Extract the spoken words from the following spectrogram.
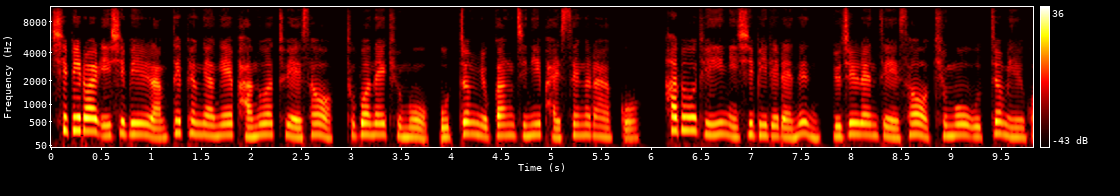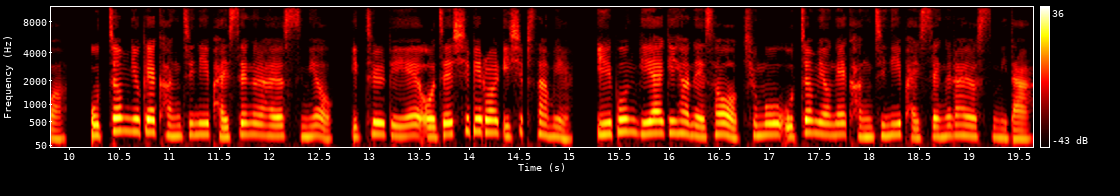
11월 20일 남태평양의 바누아투에서 두 번의 규모 5.6 강진이 발생을 하였고 하루 뒤인 21일에는 뉴질랜드에서 규모 5.1과 5.6의 강진이 발생을 하였으며 이틀 뒤에 어제 11월 23일 일본 미야기현에서 규모 5.0의 강진이 발생을 하였습니다.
